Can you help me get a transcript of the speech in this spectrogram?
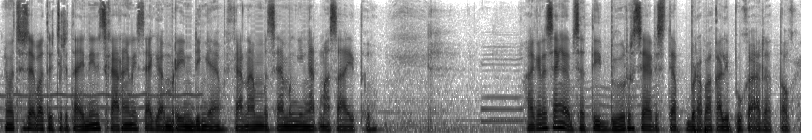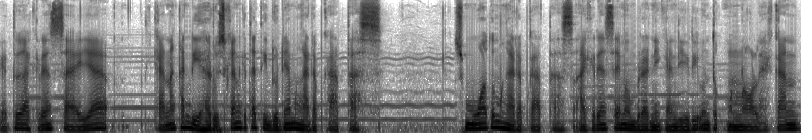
Ini waktu saya waktu cerita ini sekarang ini saya agak merinding ya karena saya mengingat masa itu. Akhirnya saya nggak bisa tidur saya setiap beberapa kali buka ada toka itu akhirnya saya karena kan diharuskan kita tidurnya menghadap ke atas semua tuh menghadap ke atas. Akhirnya saya memberanikan diri untuk menolehkan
